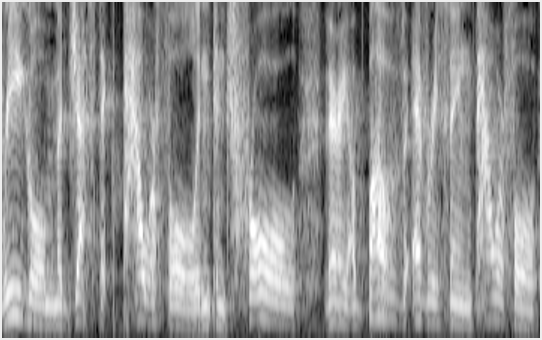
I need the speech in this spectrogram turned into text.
regal, majestic, powerful, in control, very above everything, powerful.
